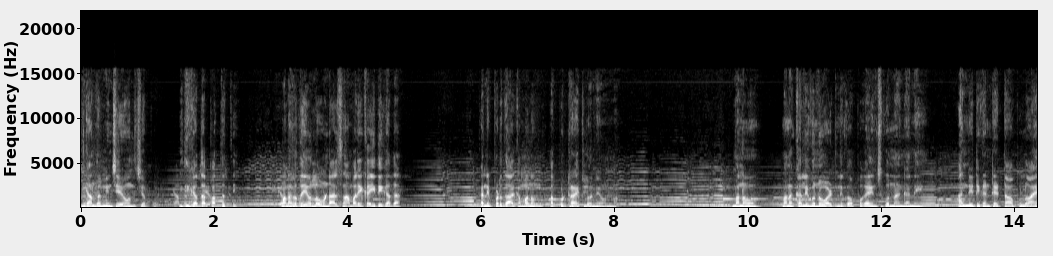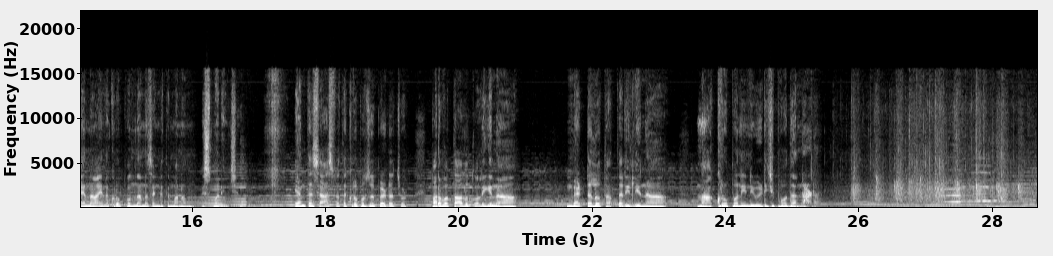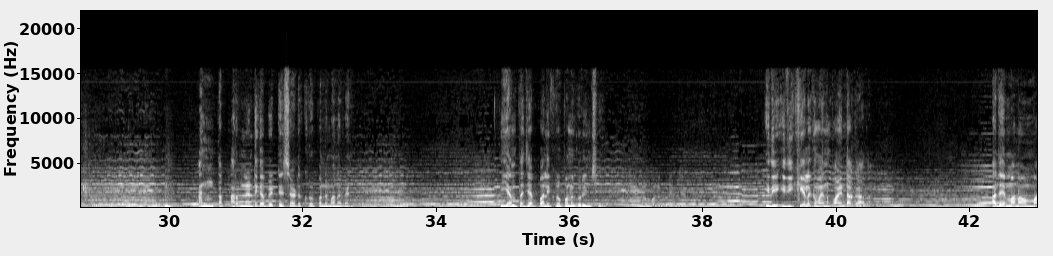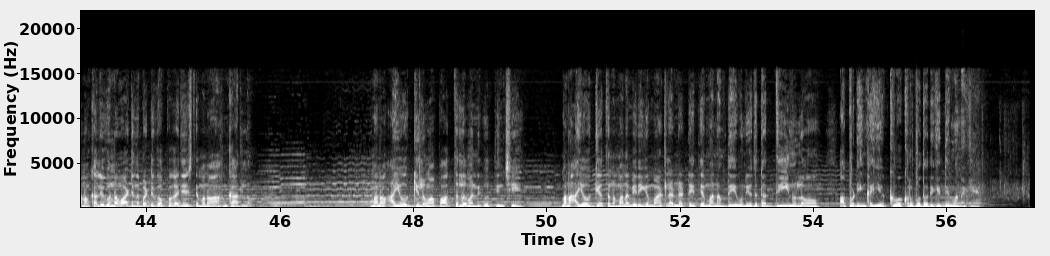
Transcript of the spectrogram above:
ఇంక అంతకుమించి ఏముంది చెప్పు. ఇది కదా పద్ధతి. మన హృదయంలో ఉండాల్సిన అమరిక ఇది కదా. కానీ ఇప్పటిదాకా మనం తప్పు ట్రాక్లోనే ఉన్నాం. మనం మనం కలిగి ఉన్న వాటిని గొప్పగా ఎంచుకున్నాం కానీ అన్నిటికంటే టాపులో ఆయన ఆయన కృప ఉందన్న సంగతి మనం విస్మరించాం. ఎంత శాశ్వత కృప చూపాడో చూడు. పర్వతాలు తొలగినా మెట్టలు తత్తరిల్లినా నా కృప నిన్ను విడిచిపోదన్నాడు. అంత పర్మనెంట్గా పెట్టేశాడు కృపని మన వెంట. ఎంత చెప్పాలి కృపను గురించి? ఇది ఇది కీలకమైన పాయింటా కాదా? అదే మనం మనం కలిగి ఉన్న వాటిని బట్టి గొప్పగా చేస్తే మనం అహంకారులం. మనం అయోగ్యులం అపాత్రులం అని గుర్తించి మన అయోగ్యతను మనం ఎరిగి మాట్లాడినట్టయితే మనం దేవుని ఎదుట దీనిలో. అప్పుడు ఇంకా ఎక్కువ కృప దొరికిద్ది మనకి.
